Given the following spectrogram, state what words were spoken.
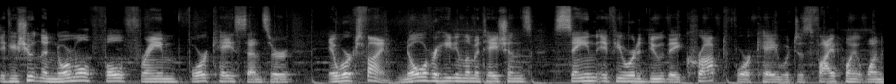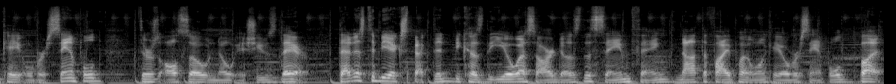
If you shoot in the normal full frame 4K sensor, it works fine. No overheating limitations. Same if you were to do the cropped 4K, which is 5.1K oversampled, there's also no issues there. That is to be expected because the EOS R does the same thing, not the 5.1K oversampled, but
